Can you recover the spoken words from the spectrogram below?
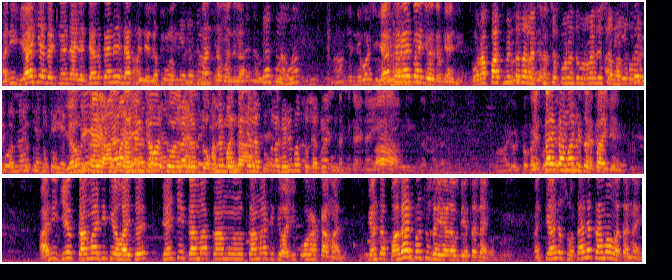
आणि या ज्या घटना झाल्या त्याला काय नाही दाखले दिलं तुम्ही तुम्हाला समजला ना, मग. या करायला पाहिजे होतं त्यांनी पोरा पाच मिनिटं झाला पुढच्या पोरांचा राजेश मागतो घरी बसतो. एवढी काय, घटना आम्ही झाली मान्य तेव्हा केलं, सो- चुकलाय. सर झोपलं आम्ही मान्य होतं केलं का? चुकला घरी बसतो त्या दिवशी हा. हे काय कामाला सर पाहिजे आणि जे कामाची ठेवायचं त्यांची कामा काम कामाची ठेवायची पोरा कामाला. त्यांचा पगार पण सुद्धा येळाव देत नाही. आणि त्यांना स्वतःला कामावता नाही.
